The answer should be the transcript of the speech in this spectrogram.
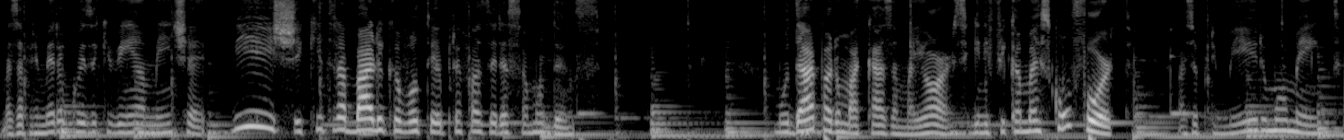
Mas a primeira coisa que vem à mente é: vixe, que trabalho que eu vou ter para fazer essa mudança. Mudar para uma casa maior significa mais conforto, mas o primeiro momento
